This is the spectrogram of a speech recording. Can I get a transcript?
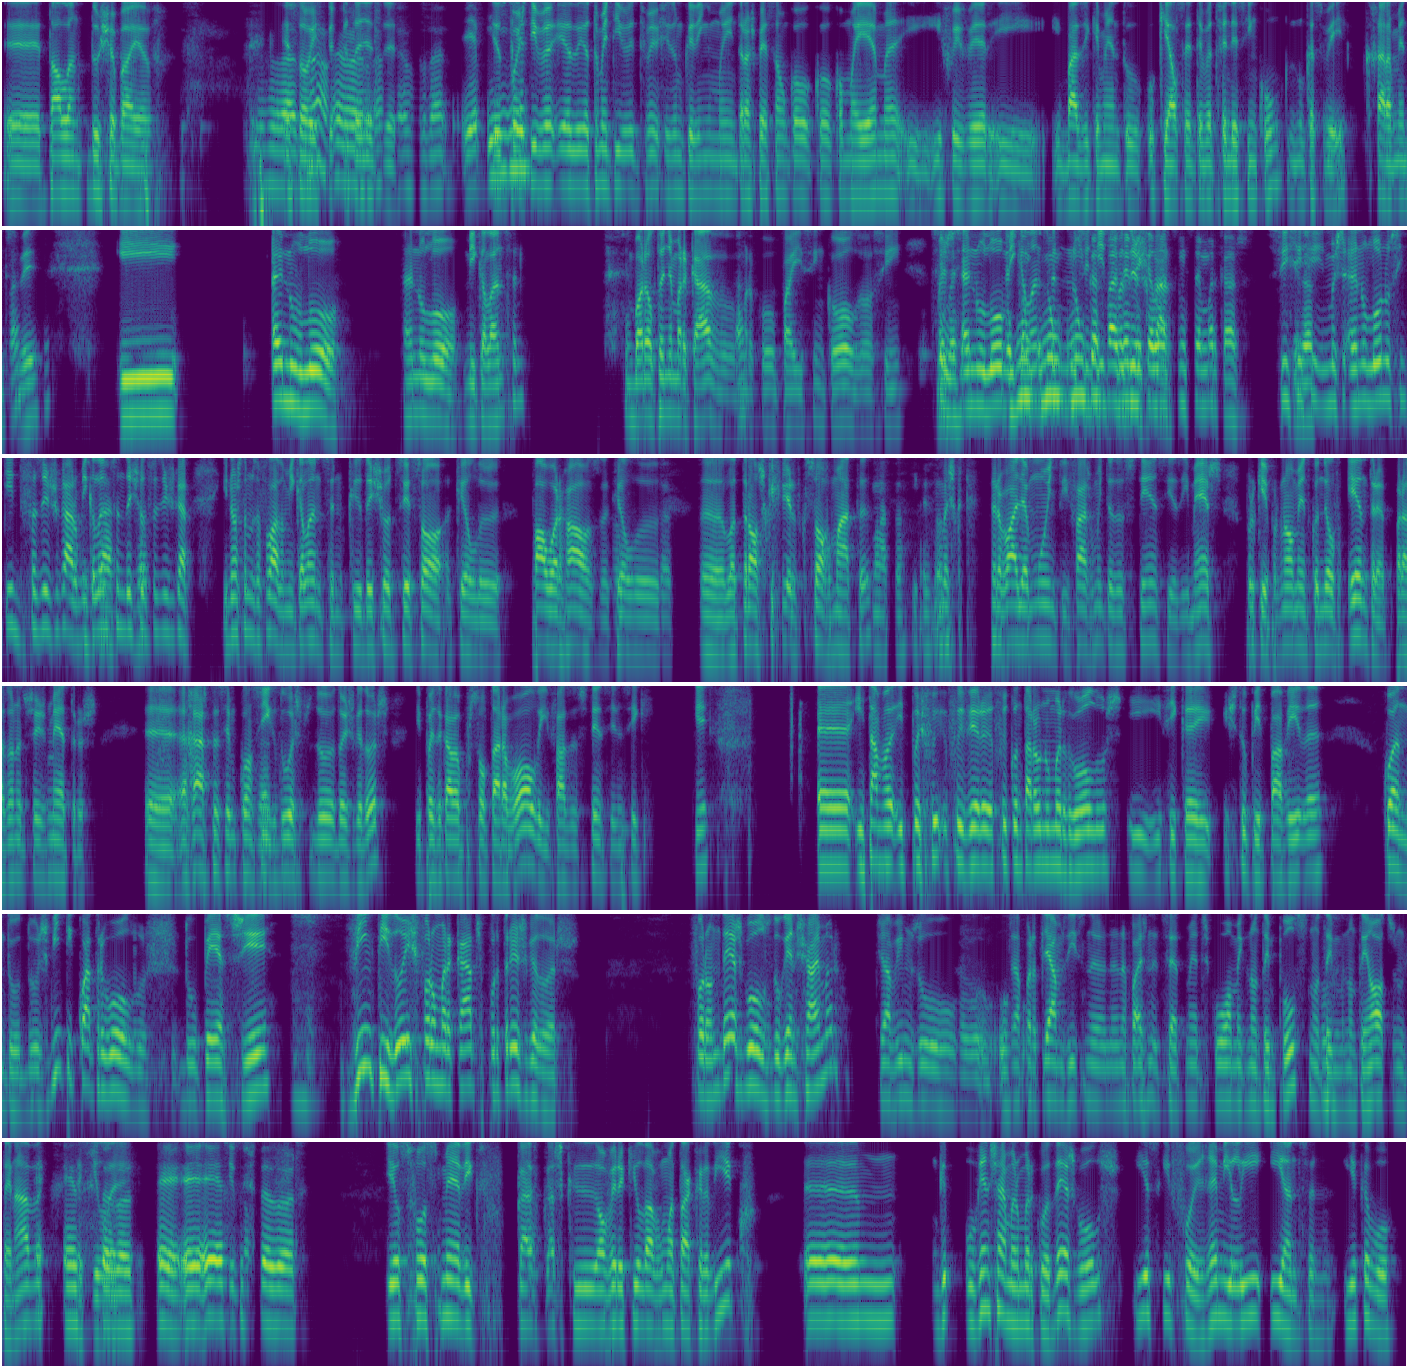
É, Talent do Shabayev. É, é, só isto não, que eu tenho a dizer. É e, eu depois tive, eu, eu, também, tive, também fiz um bocadinho uma introspeção com, com, com a Emma e, e fui ver e, e, basicamente o, o que Elsa teve a defender 5-1, que nunca se vê, que raramente se vê, e anulou, anulou Mika Hansen, embora ele tenha marcado, ah. marcou para aí 5 gols ou assim, mas, mas anulou Mika Hansen no sentido de fazer jogar. sem marcar. Sim, sim, Exato. sim, mas anulou no sentido de fazer jogar. O Mikael Hansen deixou de fazer jogar. E nós estamos a falar do Mikael Hansen que deixou de ser só aquele powerhouse, aquele uh, lateral esquerdo que só remata, Mata, e, mas que trabalha muito e faz muitas assistências e mexe. Porquê? Porque normalmente quando ele entra para a zona dos 6 metros, uh, arrasta sempre consigo duas, dois jogadores e depois acaba por soltar a bola e faz assistência e não sei o quê. Uh, e, tava, e depois fui, fui ver, fui contar o número de golos e, e fiquei estúpido para a vida quando dos 24 golos do PSG, 22 foram marcados por três jogadores. Foram 10 golos do Gensheimer, já vimos o, já partilhámos isso na, na, página de 7 metros com o homem que não tem pulso, não tem, não tem ossos, não tem nada. É, é assustador. É, é, é assustador. Eu, se fosse médico, acho que ao ver aquilo dava um ataque cardíaco. Um, o Gensheimer marcou 10 golos e a seguir foi Remy Lee e Hansen e acabou.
